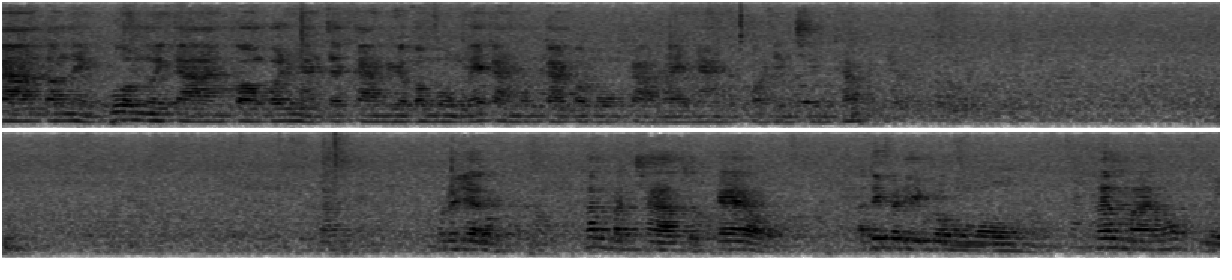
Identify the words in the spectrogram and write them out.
การตำแหน่งผู้อำนวยการกองบริหารจัดการเรือประมง และการทำการประมงกล่าวรายงาน ขอเรียนเชิญครับเรียนท่านบัญชาสุขแก้ว ธิบดีกรมประมงท่านมานพหนู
